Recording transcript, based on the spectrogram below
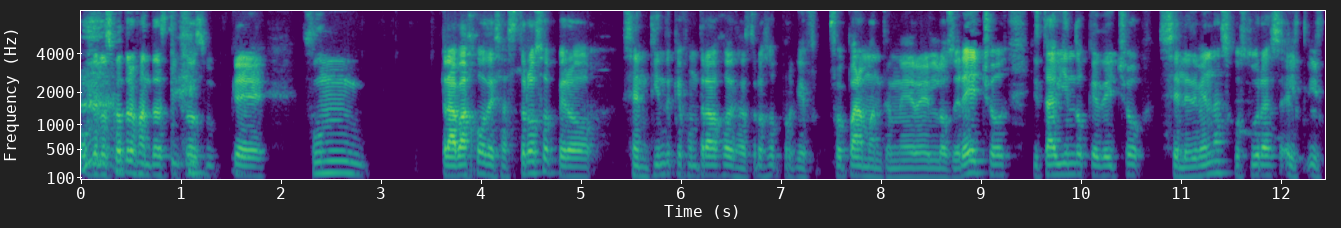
de los cuatro fantásticos, que fue un trabajo desastroso, pero se entiende que fue un trabajo desastroso porque fu- fue para mantener los derechos. Y estaba viendo que de hecho se le deben las costuras, el, el-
